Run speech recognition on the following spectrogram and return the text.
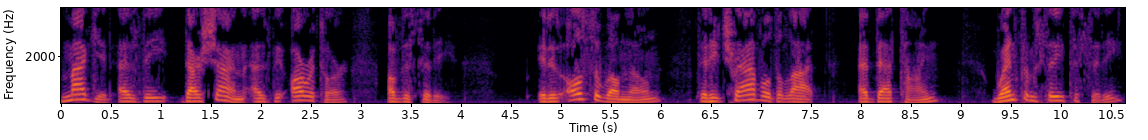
Magid, as the Darshan, as the orator of the city. It is also well known that he traveled a lot at that time, went from city to city,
